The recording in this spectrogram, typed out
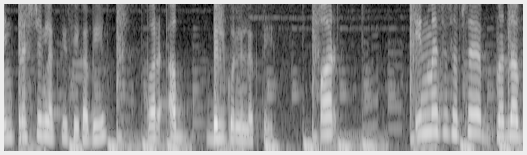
इंटरेस्टिंग लगती थी कभी, पर अब बिल्कुल नहीं लगती। और इनमें से सबसे मतलब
